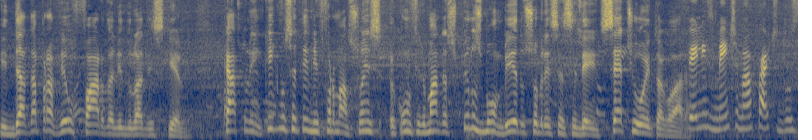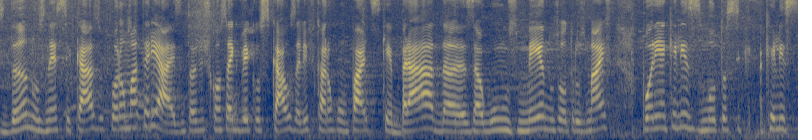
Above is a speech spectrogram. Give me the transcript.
E dá, dá para ver o fardo ali do lado esquerdo. Kathleen, o que, que você tem de informações confirmadas pelos bombeiros sobre esse acidente? 7 e 8 agora. Felizmente, a maior parte dos danos nesse caso foram materiais. Então a gente consegue ver que os carros ali ficaram com partes quebradas, alguns menos, outros mais. Porém, aqueles, motocic... aqueles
